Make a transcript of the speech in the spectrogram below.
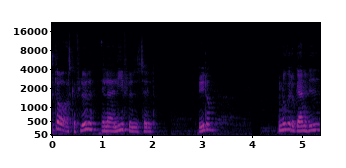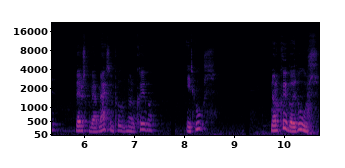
står og skal flytte, eller er lige flyttet til Ydum. Og nu vil du gerne vide, hvad du skal være opmærksom på, når du køber et hus. Når du køber et hus,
